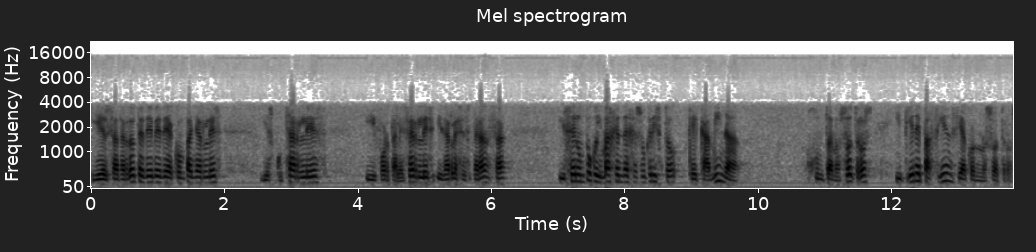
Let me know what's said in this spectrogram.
Y el sacerdote debe de acompañarles y escucharles y fortalecerles y darles esperanza y ser un poco imagen de Jesucristo que camina junto a nosotros y tiene paciencia con nosotros,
